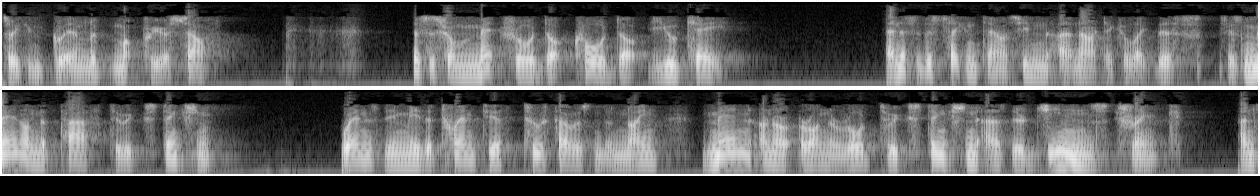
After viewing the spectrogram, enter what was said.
So you can go and look them up for yourself. This is from metro.co.uk. And this is the second time I've seen an article like this. It says, Men on the Path to Extinction. Wednesday, May the 20th, 2009. Men are on the road to extinction as their genes shrink and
